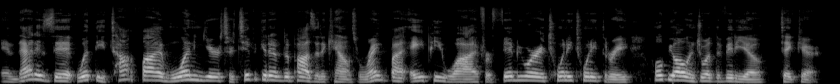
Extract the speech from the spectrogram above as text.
And that is it with the top five one year certificate of deposit accounts ranked by APY for February 2023. Hope you all enjoyed the video. Take care.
